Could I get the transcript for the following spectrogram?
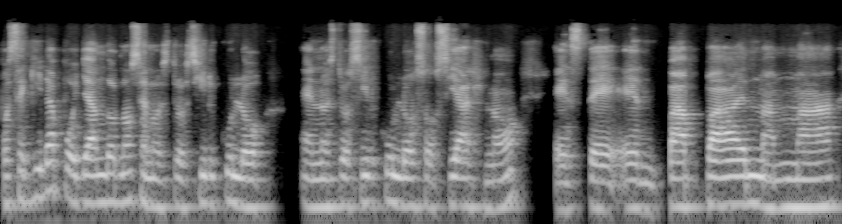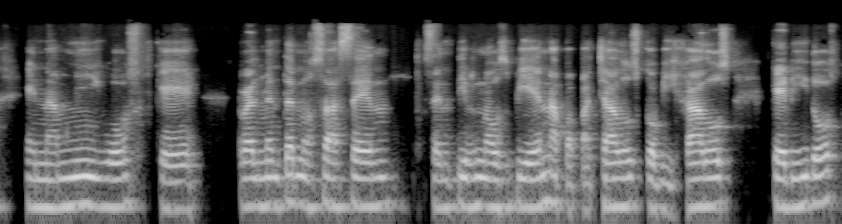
pues seguir apoyándonos en nuestro círculo en nuestro círculo social, ¿no? Este, en papá, en mamá, en amigos que realmente nos hacen sentirnos bien, apapachados, cobijados, queridos,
